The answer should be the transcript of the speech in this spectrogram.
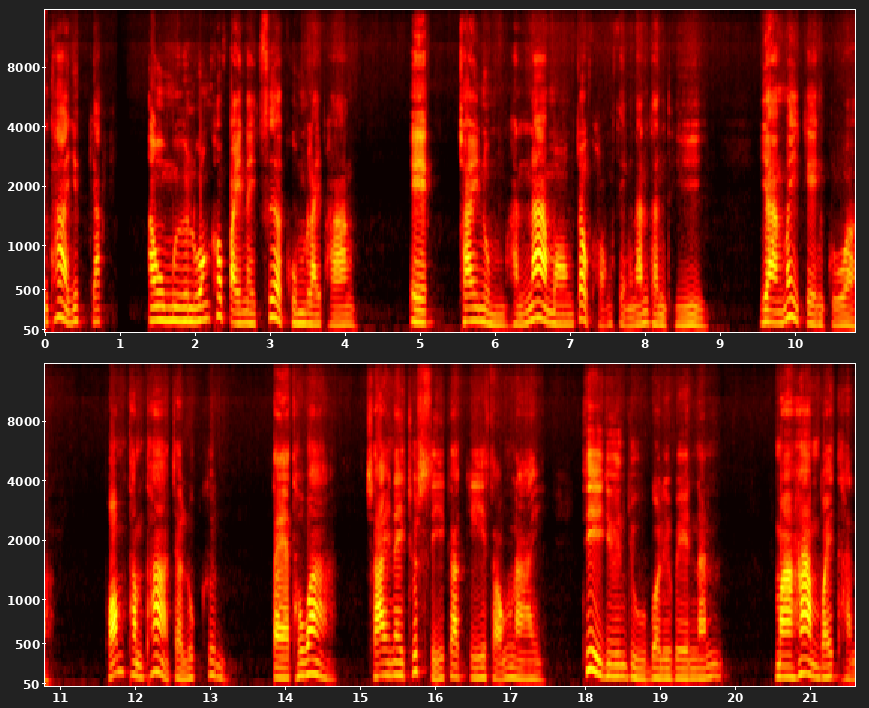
ำท่ายึกยัก เอามือล้วงเข้าไปในเสื้อคลุมลายพราง เอกชายหนุ่มหันหน้ามองเจ้าของเสียงนั้นทันที อย่างไม่เกรงกลัว พร้อมทำท่าจะลุกขึ้น แต่ทว่าชายในชุดสีกากีสองนาย ที่ยืนอยู่บริเวณนั้น มาห้ามไว้ทัน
